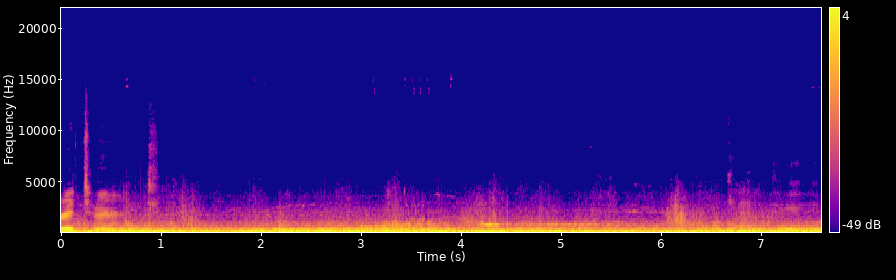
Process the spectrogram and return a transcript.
Returned. Okay. Hmm.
